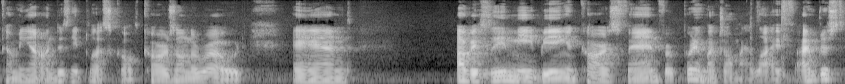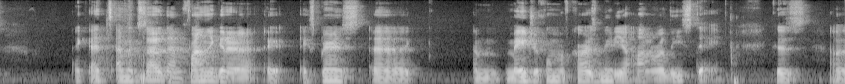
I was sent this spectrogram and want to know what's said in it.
coming out on Disney Plus called Cars on the Road, and obviously, me being a Cars fan for pretty much all my life, I'm just like I'm excited that I'm finally gonna uh, experience a, a major form of Cars media on release day, because I,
